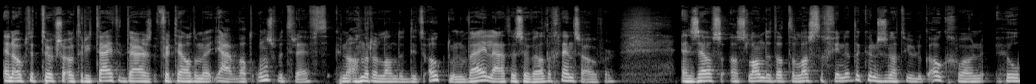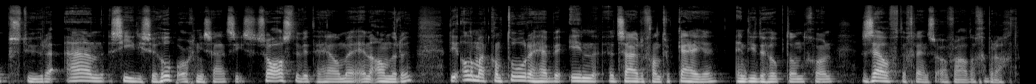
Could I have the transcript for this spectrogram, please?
En ook de Turkse autoriteiten daar vertelden me: ja, wat ons betreft kunnen andere landen dit ook doen. Wij laten ze wel de grens over. En zelfs als landen dat te lastig vinden, dan kunnen ze natuurlijk ook gewoon hulp sturen aan Syrische hulporganisaties, zoals de Witte Helmen en anderen, die allemaal kantoren hebben in het zuiden van Turkije en die de hulp dan gewoon zelf de grens over hadden gebracht.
